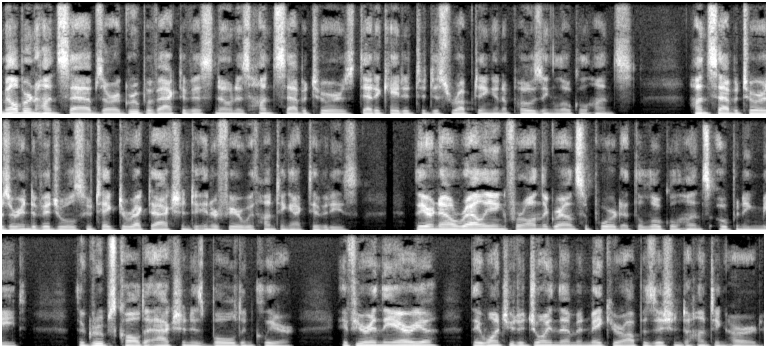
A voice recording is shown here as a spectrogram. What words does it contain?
Melbourne Hunt Sabs are a group of activists known as hunt saboteurs dedicated to disrupting and opposing local hunts. Hunt saboteurs are individuals who take direct action to interfere with hunting activities. They are now rallying for on the ground support at the local hunt's opening meet. The group's call to action is bold and clear. If you're in the area, they want you to join them and make your opposition to hunting heard.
